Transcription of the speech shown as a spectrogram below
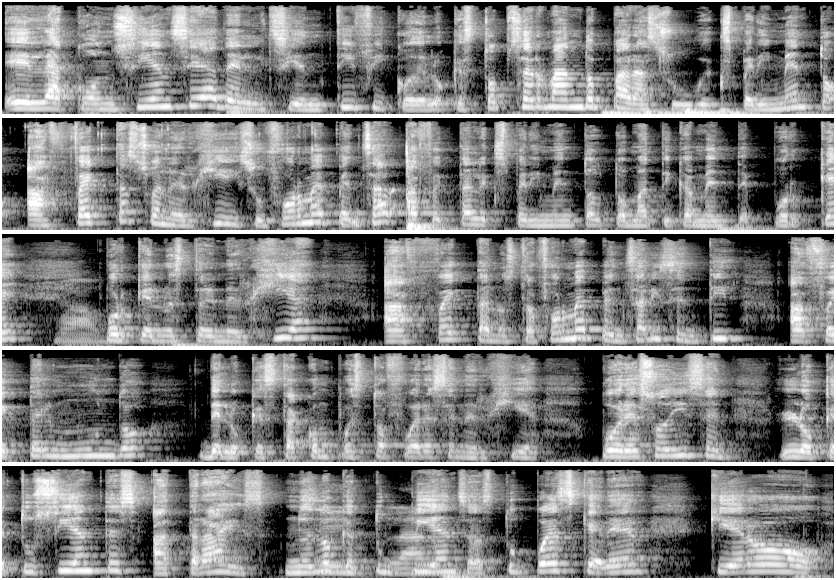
eh, la conciencia del científico, de lo que está observando para su experimento, afecta su energía y su forma de pensar afecta al experimento automáticamente. ¿Por qué? Wow. Porque nuestra energía afecta, nuestra forma de pensar y sentir afecta el mundo de lo que está compuesto afuera esa energía. Por eso dicen, lo que tú sientes atraes, no es lo que tú claro. piensas. Tú puedes querer, quiero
